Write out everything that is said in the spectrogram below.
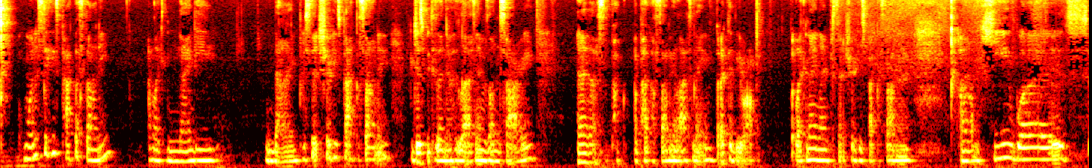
I want to say he's Pakistani. I'm like 99% sure he's Pakistani just because I know his last name is Ansari and that's a Pakistani last name, but I could be wrong. But like 99% sure he's Pakistani. Um, he was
